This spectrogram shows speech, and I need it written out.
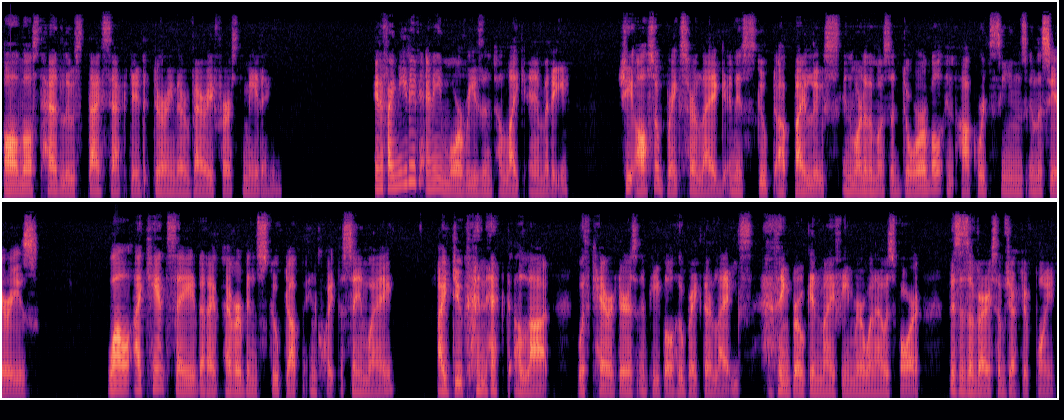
almost had Luz dissected during their very first meeting. And if I needed any more reason to like Amity, she also breaks her leg and is scooped up by Luz in one of the most adorable and awkward scenes in the series. While I can't say that I've ever been scooped up in quite the same way, I do connect a lot with characters and people who break their legs. Having broken my femur when I was four, this is a very subjective point.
